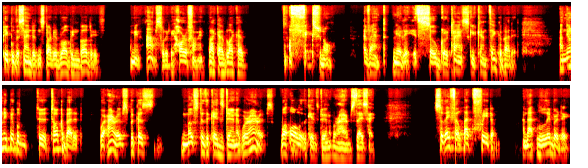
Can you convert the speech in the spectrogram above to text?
people descended and started robbing bodies. I mean, absolutely horrifying, like a like a, a fictional event, nearly. It's so grotesque, you can't think about it. And the only people to talk about it were Arabs because most of the kids doing it were Arabs. Well, all of the kids doing it were Arabs, they say. So they felt that freedom and that liberty.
